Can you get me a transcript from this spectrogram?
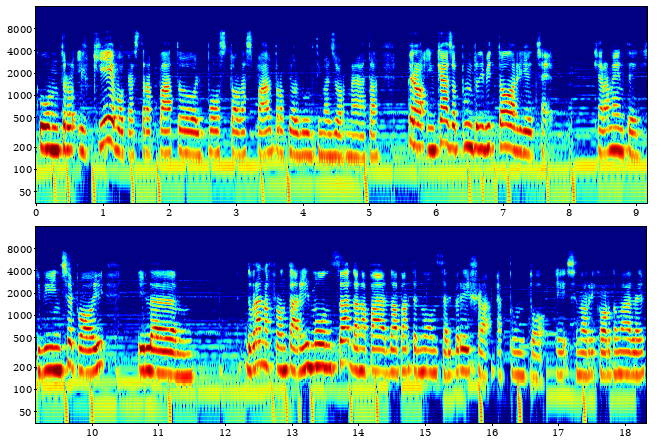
contro il Chievo che ha strappato il posto alla SPAL proprio all'ultima giornata. Però in caso appunto di vittorie cioè chiaramente chi vince poi il, ehm, dovranno affrontare il Monza da pa- da parte il Monza il Brescia appunto e se non ricordo male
